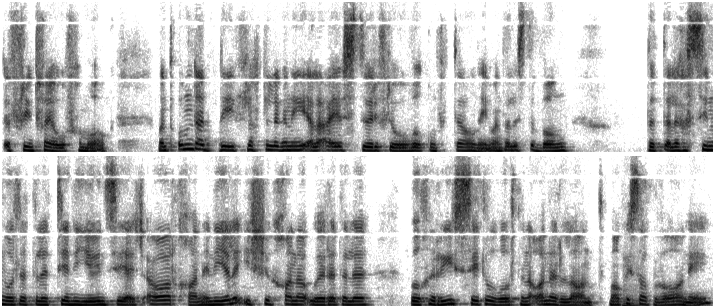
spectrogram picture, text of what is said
'n vriend van die hof gemaak. Want omdat die vlugtelinge nie hulle eie storie vir die hof wil kom vertel nie, want hulle is te bang dat hulle gesien word dat hulle teen die UNHCR gaan en die hele issue gaan daaroor dat hulle wil geresettle word in 'n ander land. Maak nie hmm. saak waar nie,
